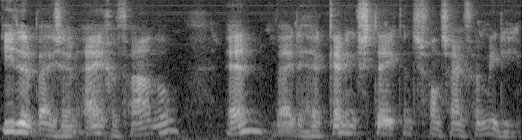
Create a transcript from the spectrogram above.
ieder bij zijn eigen vaandel en bij de herkenningstekens van zijn familie.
